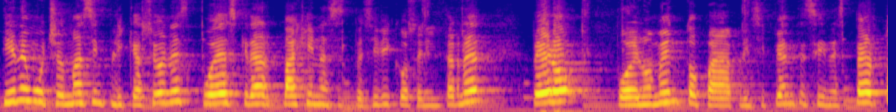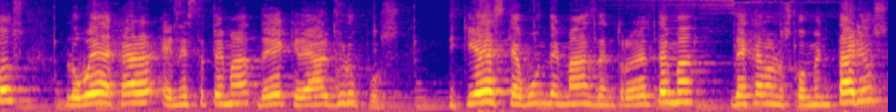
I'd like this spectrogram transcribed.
Tiene muchas más implicaciones, puedes crear páginas específicos en internet, pero por el momento para principiantes inexpertos lo voy a dejar en este tema de crear grupos. Si quieres que abunde más dentro del tema, déjalo en los comentarios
